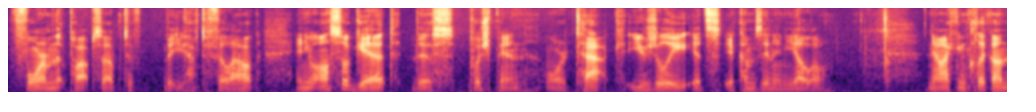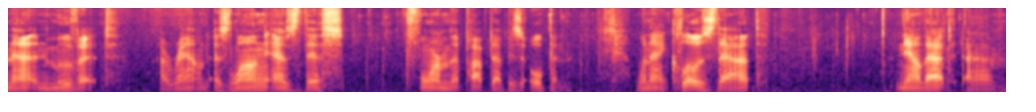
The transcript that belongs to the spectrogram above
form that pops up to, that you have to fill out and you also get this push pin or tack. Usually it's it comes in in yellow. Now I can click on that and move it around as long as this form that popped up is open. When I close that now that um,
